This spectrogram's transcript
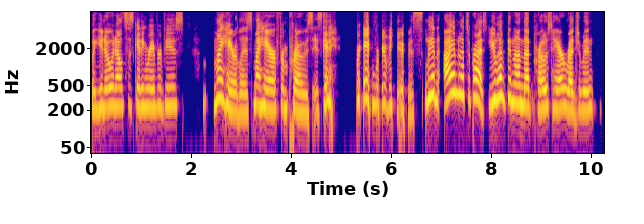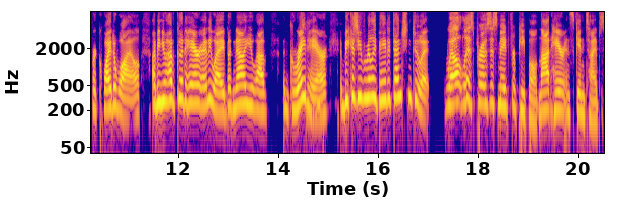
But you know what else is getting rave reviews? My hair, Liz, my hair from Prose is getting rave reviews. Lian, I am not surprised. You have been on that Prose hair regimen for quite a while. I mean, you have good hair anyway, but now you have great mm-hmm. hair because you've really paid attention to it. Well, Liz, Prose is made for people, not hair and skin types.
